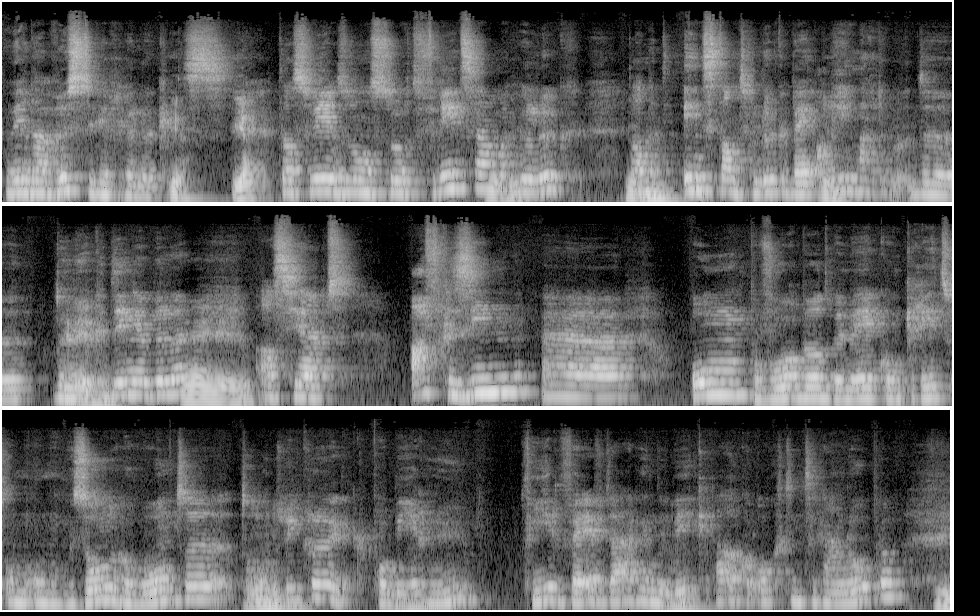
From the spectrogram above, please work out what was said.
weer dat rustiger geluk is. Ja. Dat is weer zo'n soort vreedzamer Mhm. geluk dan het instant geluk bij alleen maar de, de, leuke dingen willen. Als je hebt afgezien eh, om bijvoorbeeld bij mij concreet om, om een gezonde gewoonte te Mhm. ontwikkelen. Ik probeer nu vier, vijf dagen in de week elke ochtend te gaan lopen. Mhm.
